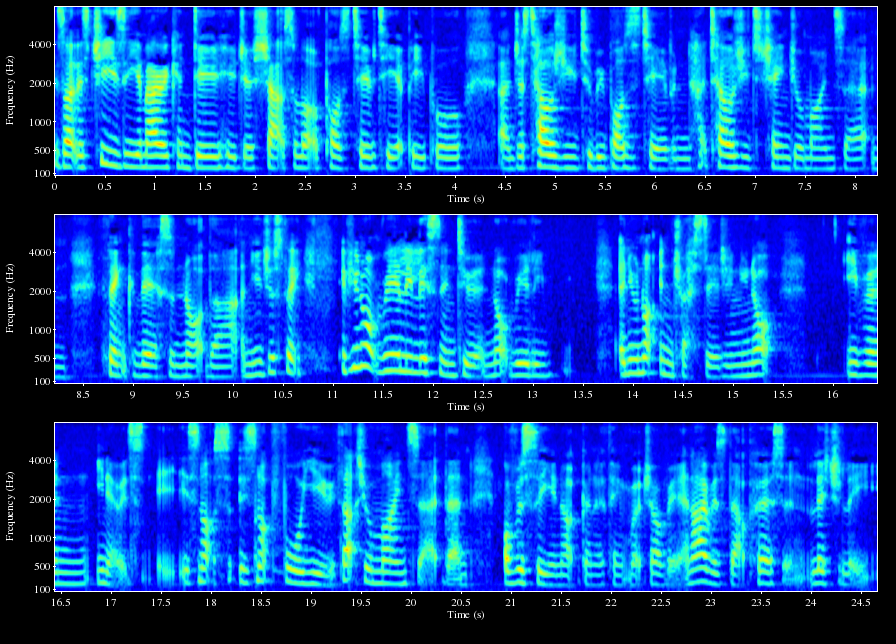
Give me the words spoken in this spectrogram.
It's like this cheesy American dude who just shouts a lot of positivity at people and just tells you to be positive and tells you to change your mindset and think this and not that. And you just think if you're not really listening to it, and not really and you're not interested and you're not even you know it's it's not it's not for you. If that's your mindset then obviously you're not going to think much of it. And i was that person literally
